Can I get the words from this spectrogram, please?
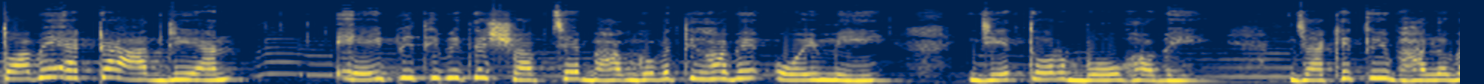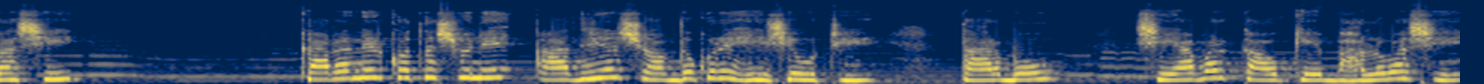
তবে একটা আদ্রিয়ান এই পৃথিবীতে সবচেয়ে ভাগ্যবতী হবে ওই মেয়ে, যে তোর বউ হবে, যাকে তুই ভালোবাসি। কারণের কথা শুনে আদ্রিয়ান শব্দ করে হেসে ওঠে তার বউ, সে আবার কাউকে ভালোবাসে?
